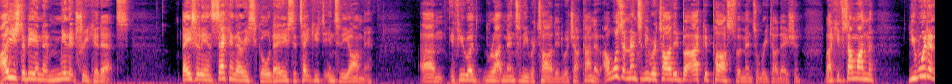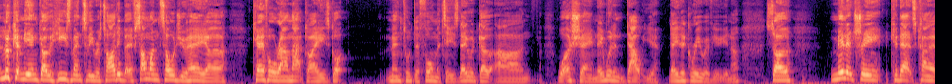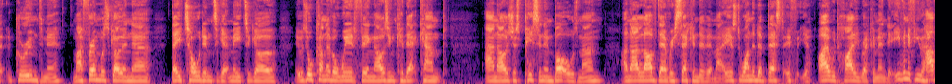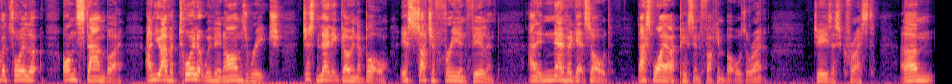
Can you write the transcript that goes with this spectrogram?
I used to be in the military cadets. Basically, in secondary school, they used to take you into the army. Um, if you were like mentally retarded, which I kind of, I wasn't mentally retarded, but I could pass for mental retardation. Like if someone, you wouldn't look at me and go, he's mentally retarded, but if someone told you, hey, uh, careful around that guy, he's got mental deformities, they would go, uh, what a shame. They wouldn't doubt you. They'd agree with you, you know? So, military cadets kind of groomed me. My friend was going there. They told him to get me to go. It was all kind of a weird thing. I was in cadet camp and I was just pissing in bottles, man. And I loved every second of it, man. It's one of the best. If I would highly recommend it, even if you have a toilet on standby and you have a toilet within arm's reach, just let it go in a bottle. It's such a freeing feeling, and it never gets old. That's why I piss in fucking bottles, all right? Jesus Christ. Um,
